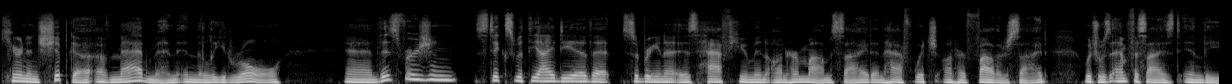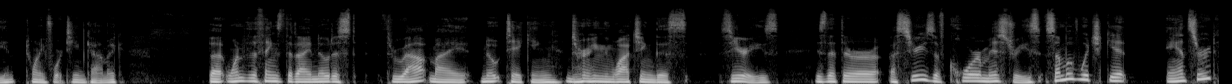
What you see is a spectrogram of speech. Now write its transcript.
Kiernan Shipka of Mad Men in the lead role. And this version sticks with the idea that Sabrina is half human on her mom's side and half witch on her father's side, which was emphasized in the 2014 comic. But one of the things that I noticed throughout my note taking during watching this series is that there are a series of core mysteries, some of which get answered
